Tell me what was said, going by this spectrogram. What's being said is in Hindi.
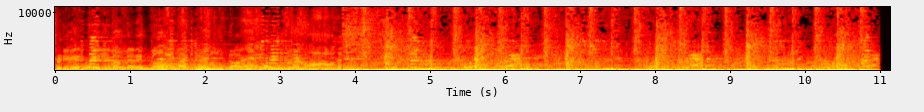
सड़ी है तेरी ना मैंने गाना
